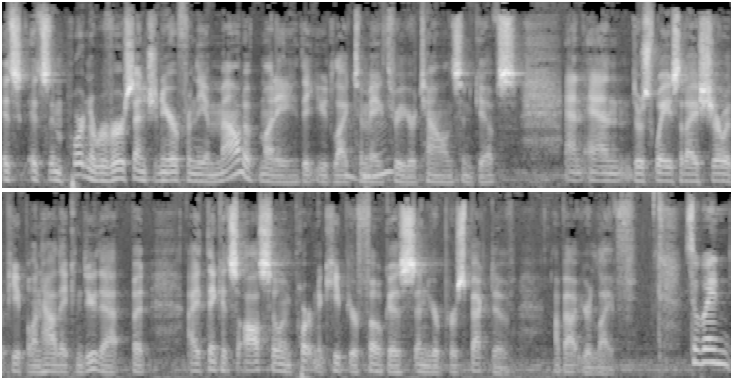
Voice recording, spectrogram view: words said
It's it's important to reverse engineer from the amount of money that you'd like to make mm-hmm. through your talents and gifts. And and there's ways that I share with people on how they can do that. But I think it's also important to keep your focus and your perspective about your life. So when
